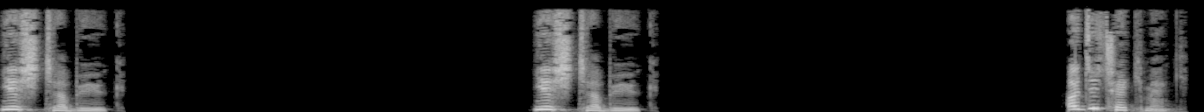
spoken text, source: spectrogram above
Yaşça büyük. Yaşça büyük. Acı çekmek.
